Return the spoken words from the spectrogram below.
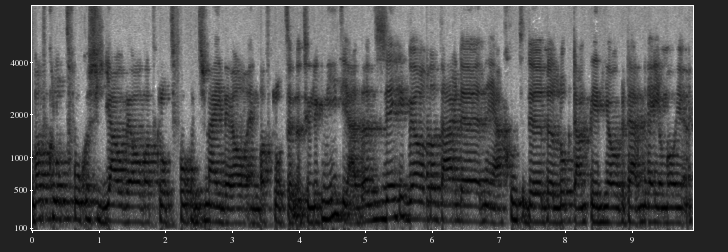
wat klopt volgens jou wel, wat klopt volgens mij wel en wat klopt er natuurlijk niet. Ja, dat is denk ik wel dat daar de, nou ja, goed, de, de lockdown-periode daar een hele mooie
